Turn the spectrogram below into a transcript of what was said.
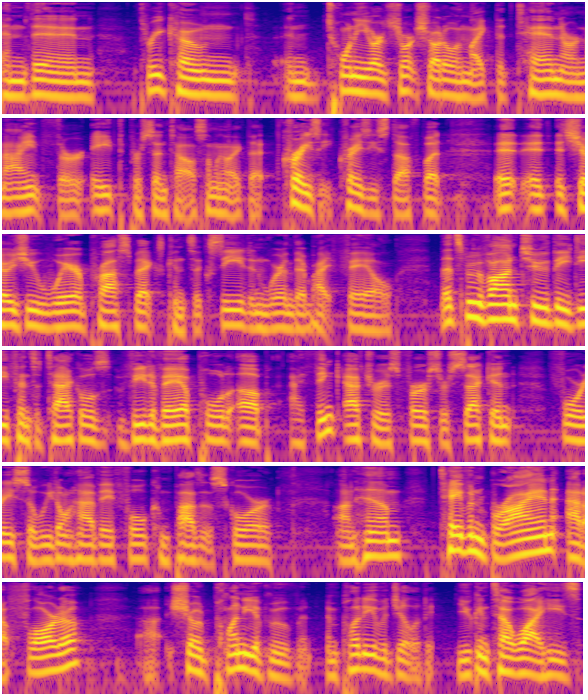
and then three cone and 20 yard short shuttle in like the 10 or 9th or 8th percentile, something like that. Crazy, crazy stuff. But it, it, it shows you where prospects can succeed and where they might fail. Let's move on to the defensive tackles. Vita Vea pulled up, I think, after his first or second 40, so we don't have a full composite score on him. Taven Bryan out of Florida uh, showed plenty of movement and plenty of agility. You can tell why he's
